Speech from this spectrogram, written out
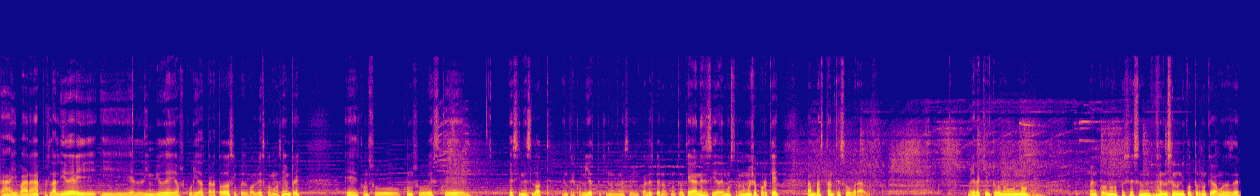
Aivara pues la líder y, el Imbue de Oscuridad para todos y pues vuelves como siempre eh, con su con su este sin slot entre comillas porque no me la sé bien cuáles pero no creo que haya necesidad de mostrarlo mucho porque van bastante sobrados. Voy a aquí en turno 1 en turno no pues es, es, el único turno que vamos a hacer.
